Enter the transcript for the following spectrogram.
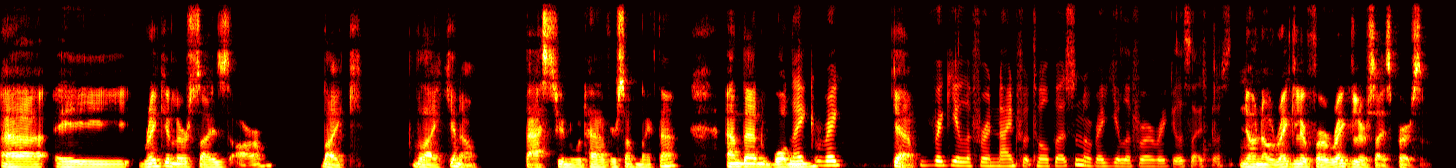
uh, a regular sized arm, like like you know Bastion would have or something like that, and then one Like reg- yeah regular for a nine foot tall person or regular for a regular sized person? no no regular for a regular sized person.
